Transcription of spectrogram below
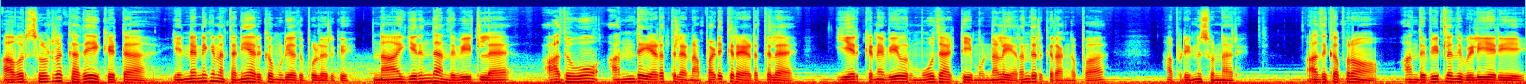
அவர் சொல்கிற கதையை கேட்டால் என்னன்னைக்கு நான் தனியாக இருக்க முடியாது போல இருக்கு. நான் இருந்த அந்த வீட்டில் அதுவும் அந்த இடத்துல நான் படுக்கிற இடத்துல ஏற்கனவே ஒரு மூதாட்டி முன்னால் இறந்துருக்குறாங்கப்பா அப்படின்னு சொன்னார். அதுக்கப்புறம் அந்த வீட்டிலேருந்து வெளியேறி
